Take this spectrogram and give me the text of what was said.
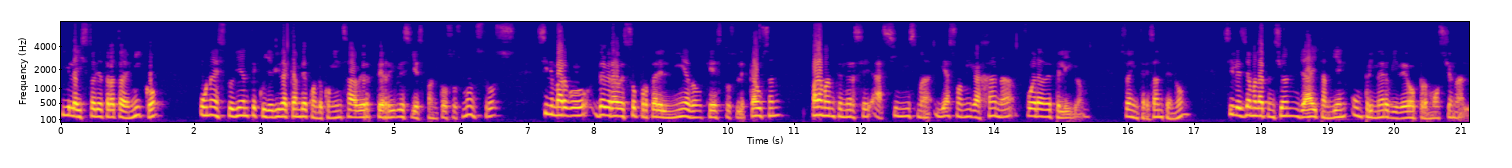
y la historia trata de Nico, una estudiante cuya vida cambia cuando comienza a ver terribles y espantosos monstruos. Sin embargo, deberá de soportar el miedo que estos le causan para mantenerse a sí misma y a su amiga Hannah fuera de peligro. Suena interesante, ¿no? Si les llama la atención, ya hay también un primer video promocional.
